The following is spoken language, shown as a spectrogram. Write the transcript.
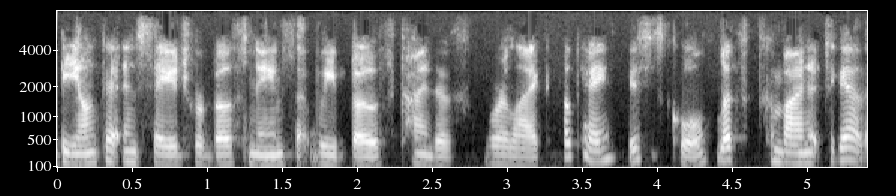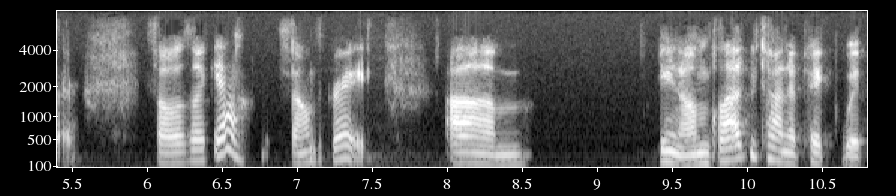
Bianca and Sage were both names that we both kind of were like, okay, this is cool. Let's combine it together. So I was like, yeah, sounds great. Um, you know, I'm glad we kind of picked with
